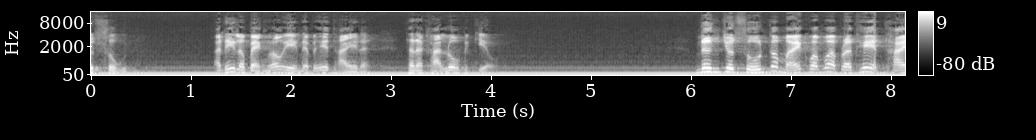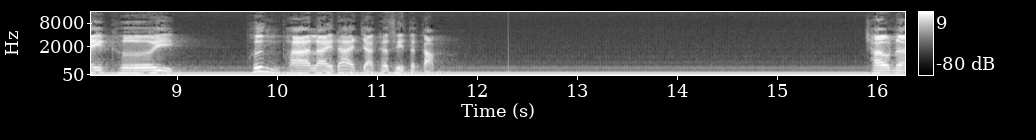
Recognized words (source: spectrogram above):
1.0 อันนี้เราแบ่งเราเองในประเทศไทยนะ ธนาคารโลกไม่เกี่ยว 1.0 ก็หมายความว่าประเทศไทยเคยพึ่งพารายได้จากเกษตรกรรม ชาวนา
